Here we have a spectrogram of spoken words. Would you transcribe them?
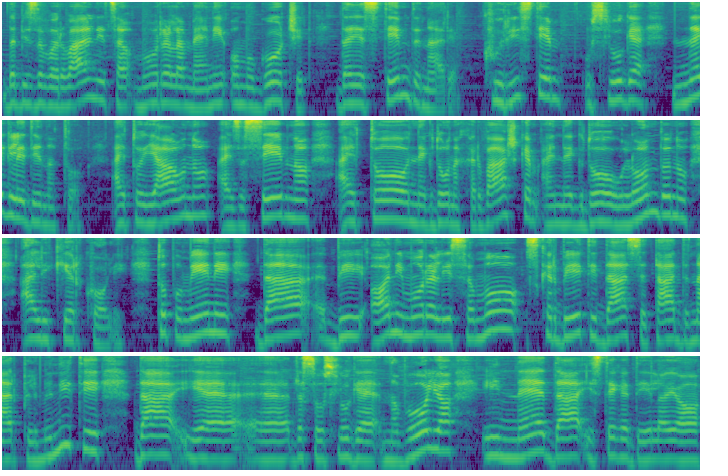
da bi zavarovalnica morala meni omogočiti, da je s tem denarjem koristim usluge, ne glede na to, ali je to javno, ali je zasebno, ali je to nekdo na Hrvaškem, ali nekdo v Londonu ali kjerkoli. To pomeni, da bi oni morali samo skrbeti, da se ta denar plemeniti, da, je, eh, da so usluge na voljo in ne da iz tega delajo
